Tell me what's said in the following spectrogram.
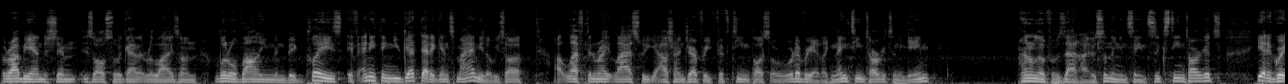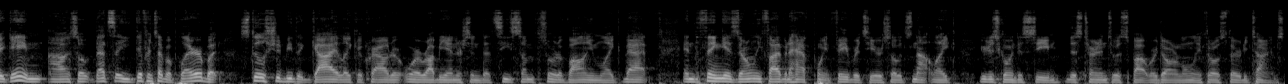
But Robbie Anderson is also a guy that relies on little volume and big plays. If anything, you get that against Miami, though. We saw uh, left and right last week, Alshon Jeffery, 15 plus or whatever he had, like 19 targets in the game. I don't know if it was that high. It was something insane. 16 targets. He had a great game. Uh, so that's a different type of player, but still should be the guy like a Crowder or a Robbie Anderson that sees some sort of volume like that. And the thing is, they're only five and a half point favorites here, so it's not like you're just going to see this turn into a spot where Darnold only throws 30 times.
